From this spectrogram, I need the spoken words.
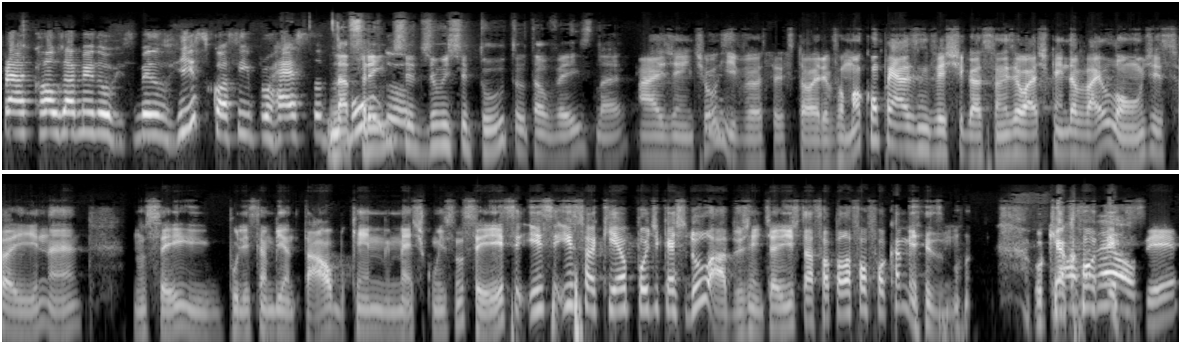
pra causar menos, menos risco, assim, pro resto do Na mundo. frente de um instituto, talvez, né? Ai, gente, horrível essa história. Vamos acompanhar as investigações. Eu acho que ainda vai longe isso aí, né? Não sei, polícia ambiental, quem mexe com isso, não sei. Esse, esse, isso aqui é o podcast do lado, gente. A gente tá só pela fofoca mesmo. O que Nossa, acontecer.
